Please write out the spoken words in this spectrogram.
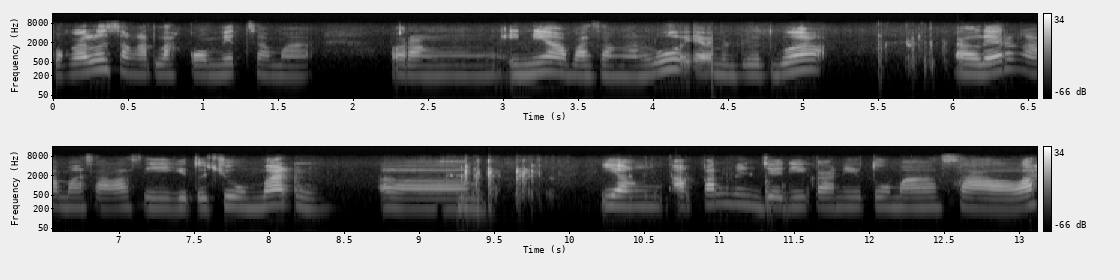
Pokoknya lu sangatlah komit sama orang ini ya pasangan lu. Ya menurut gua LDR nggak masalah sih gitu. Cuman eh, yang akan menjadikan itu masalah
